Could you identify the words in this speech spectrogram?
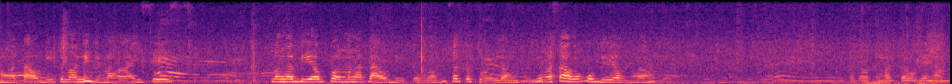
Mga tao dito ma'am, hindi mga ISIS. Mga biyag pang mga tao dito ma'am. Sa totoo lang. Yung asawa ko biyag ma'am. Ito kumatawag yan ang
